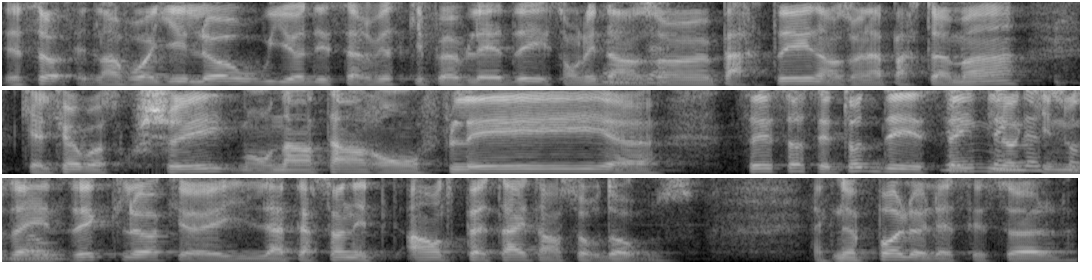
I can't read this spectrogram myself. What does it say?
C'est ça, c'est de l'envoyer là où il y a des services qui peuvent l'aider. Si on est dans Exact. un party, dans un appartement, quelqu'un va se coucher, on entend ronfler. euh, tu sais, ça, c'est tous des signes, signes là, de qui nous indiquent là, que la personne est, entre peut-être en surdose. Fait que ne pas le laisser seul,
